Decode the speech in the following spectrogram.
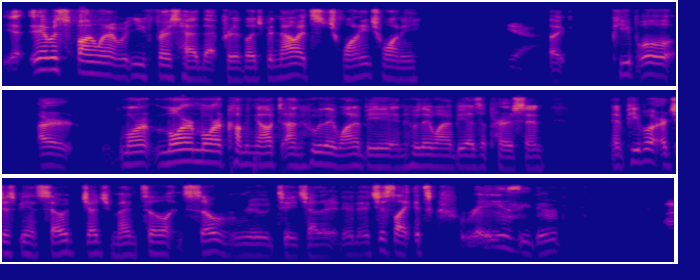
it, it was fun when it, when you first had that privilege, but now it's 2020. Yeah. Like people are more more and more coming out on who they want to be and who they want to be as a person. And people are just being so judgmental and so rude to each other, dude. It's just like it's crazy, dude. I,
